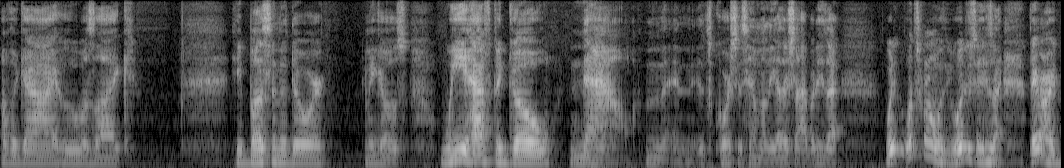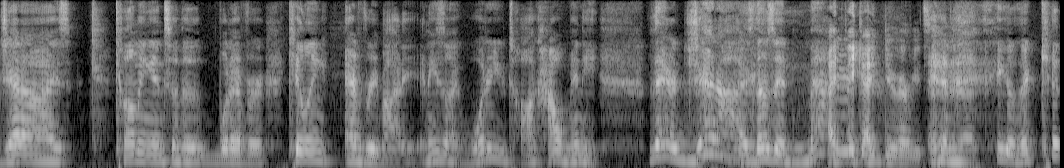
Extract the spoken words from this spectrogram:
of the guy who was like, He busts in the door and he goes, "We have to go now." And, and of course, it's him on the other side. But he's like, what, "What's wrong with you? What did you say?" He's like, "There are Jedi's coming into the whatever, killing everybody." And he's like, "What are you talking? How many?" They're Jedi's. Does it matter? I think I do remember you saying that. he goes, they're ki-.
